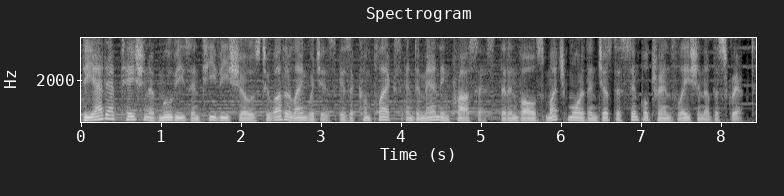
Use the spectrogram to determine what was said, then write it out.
The adaptation of movies and TV shows to other languages is a complex and demanding process that involves much more than just a simple translation of the script.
